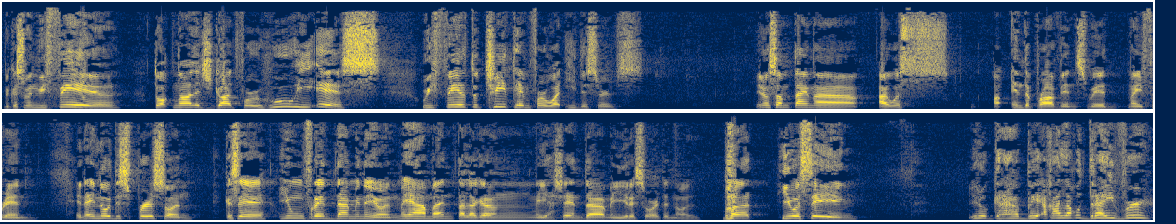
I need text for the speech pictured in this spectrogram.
Because when we fail to acknowledge God for who He is, we fail to treat Him for what He deserves. You know, sometime uh, I was uh, in the province with my friend, and I know this person, kasi yung friend namin na yon, mayaman, talagang may hacienda, may resort and all. But he was saying, you know, grabe, akala ko driver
